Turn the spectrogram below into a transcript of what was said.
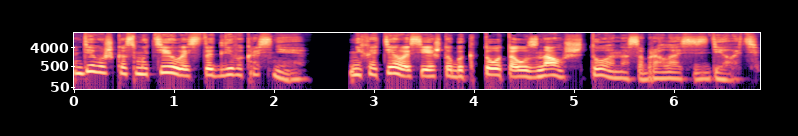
Девушка смутилась, стыдливо краснее. Не хотелось ей, чтобы кто-то узнал, что она собралась сделать.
